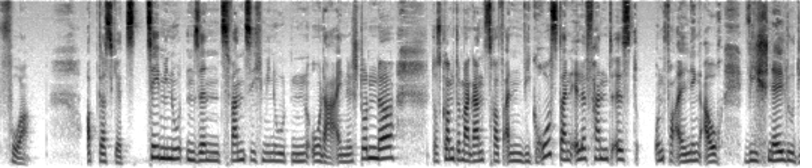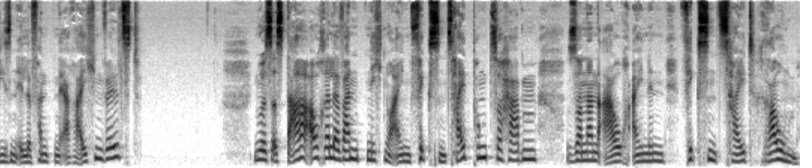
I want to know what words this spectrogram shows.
vor. Ob das jetzt 10 Minuten sind, 20 Minuten oder eine Stunde, das kommt immer ganz drauf an, wie groß dein Elefant ist und vor allen Dingen auch, wie schnell du diesen Elefanten erreichen willst. Nur ist es da auch relevant, nicht nur einen fixen Zeitpunkt zu haben, sondern auch einen fixen Zeitraum.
